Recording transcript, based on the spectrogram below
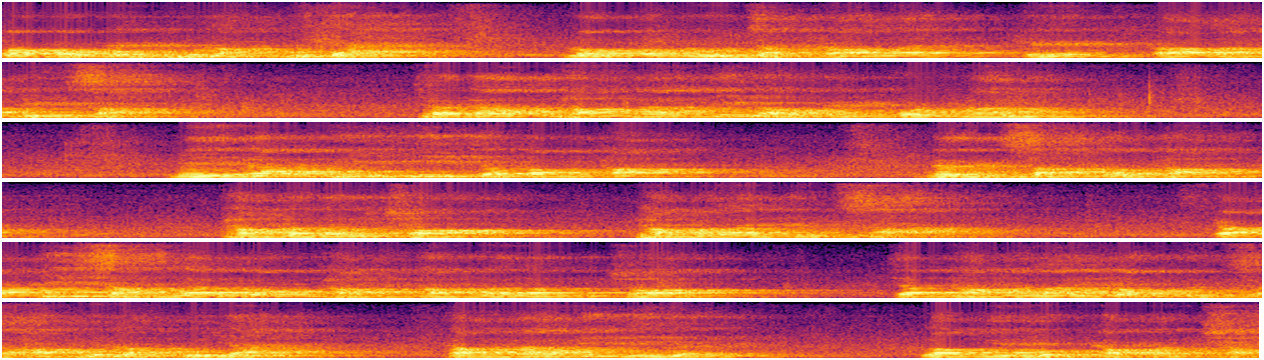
ว่าเขาเป็นผู้หลักผู้ใหญ่เราต้องรู้จักกาล เกกาลเทศะฉะนั้นฐานะที่เราเป็นคนนั้น มีหน้าที่ที่จะต้องทำหนึ่งสั่งแล้วทำทำแล้วรับผิดชอบทำอะไรศึกษา การที่สั่งแล้วต้องทำทำแล้วรับผิดชอบ จะทำอะไรต้องปรึกษาผู้หลักผู้ใหญ่ฐานะที่ดีเรามีผู้ขับบัญชา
